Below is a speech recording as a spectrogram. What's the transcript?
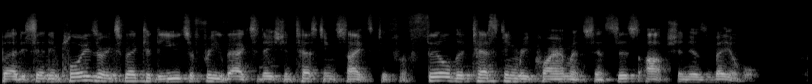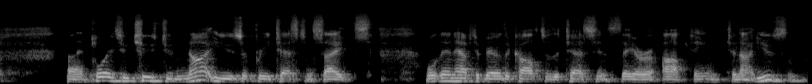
But it said employees are expected to use the free vaccination testing sites to fulfill the testing requirements since this option is available. Uh, employees who choose to not use the free testing sites will then have to bear the cost of the test since they are opting to not use them.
